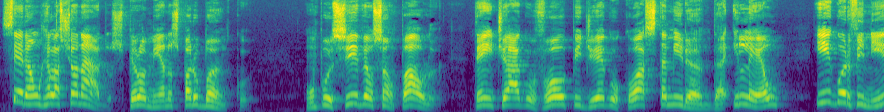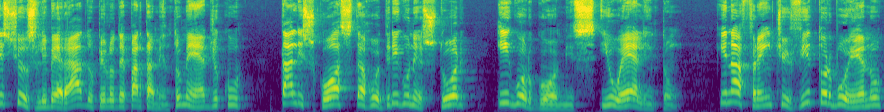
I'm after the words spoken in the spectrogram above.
serão relacionados, pelo menos para o banco. Um possível São Paulo tem Thiago Volpe, Diego Costa, Miranda e Léo, Igor Vinícius, liberado pelo departamento médico, Thales Costa, Rodrigo Nestor, Igor Gomes e Wellington, e na frente Vitor Bueno,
